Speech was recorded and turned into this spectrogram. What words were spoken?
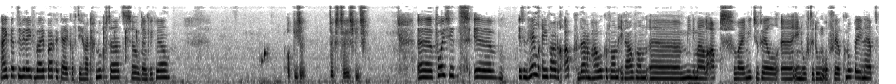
iPad er weer even bij pakken, kijken of die hard genoeg staat. Zo denk ik wel. Op kiezen. Text 2 speech. Uh, is een heel eenvoudig app, daarom hou ik ervan. Ik hou van uh, minimale apps waar je niet zoveel in hoeft te doen of veel knoppen in hebt.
